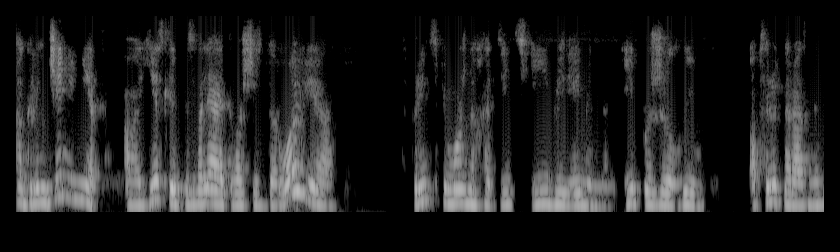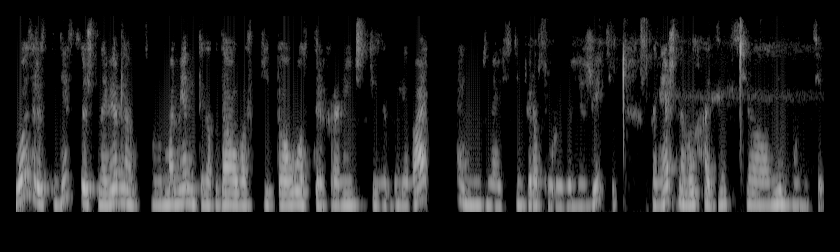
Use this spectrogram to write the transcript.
ограничений нет. А если позволяет ваше здоровье, в принципе, можно ходить и беременным, и пожилым. Абсолютно разный возраст. Единственное, что, наверное, в моменты, когда у вас какие-то острые хронические заболевания, не знаю, с температурой вы лежите, конечно, вы ходить а, не будете.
